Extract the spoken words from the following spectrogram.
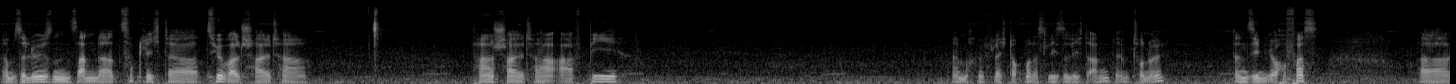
Bremse lösen, Sander, Zuglichter, Türwaldschalter, Fahrschalter, AFB. Dann machen wir vielleicht doch mal das Leselicht an im Tunnel. Dann sehen wir auch was. Äh,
